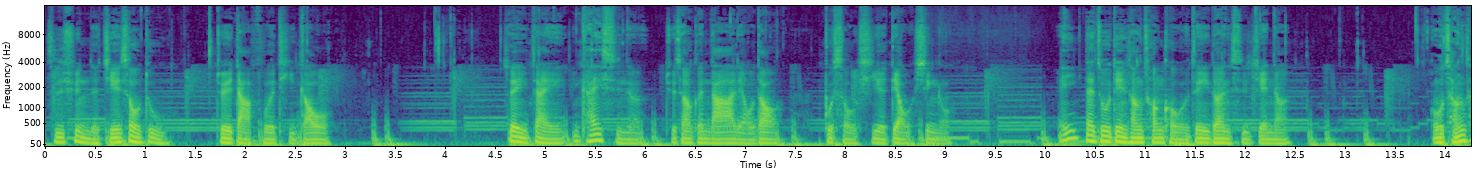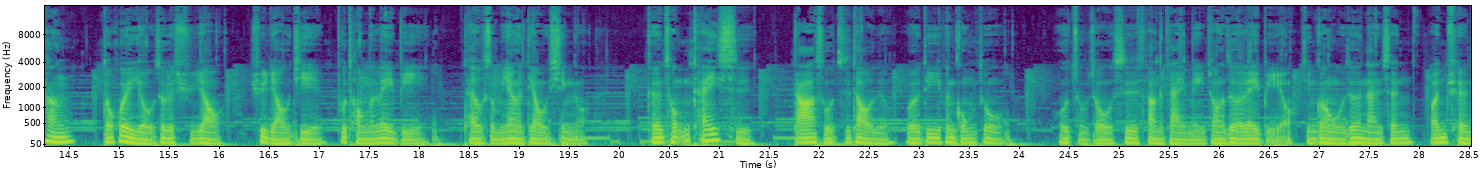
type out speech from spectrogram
资讯的接受度，就会大幅的提高哦。所以在一开始呢，就是要跟大家聊到不熟悉的调性哦。哎、在做电商窗口的这一段时间呢、我常常都会有这个需要。去了解不同的类别，它有什么样的调性哦？可能从一开始大家所知道的，我的第一份工作，我主轴是放在美妆这个类别哦。尽管我这个男生完全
